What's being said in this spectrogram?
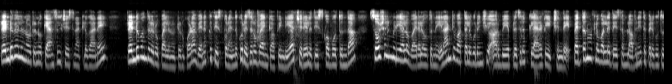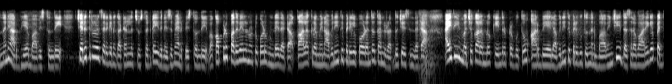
రెండు వేల నోటును క్యాన్సిల్ చేసినట్లుగానే రెండు వందల రూపాయల నోటును కూడా వెనక్కి తీసుకునేందుకు రిజర్వ్ బ్యాంక్ ఆఫ్ ఇండియా చర్యలు తీసుకోబోతుందా? సోషల్ మీడియాలో వైరల్ అవుతున్న ఇలాంటి వార్తల గురించి ఆర్బీఐ ప్రజలకు క్లారిటీ ఇచ్చింది. పెద్ద నోట్ల వల్లే దేశంలో అవినీతి పెరుగుతుందని ఆర్బీఐ భావిస్తుంది. చరిత్రలో జరిగిన ఘటనలు చూస్తుంటే ఇది నిజమే అనిపిస్తుంది. ఒకప్పుడు పదివేల నోటు కూడా ఉండేదట. కాలక్రమేణా అవినీతి పెరిగిపోవడంతో దాన్ని రద్దు చేసిందట. అయితే ఈ మధ్యకాలంలో కేంద్ర ప్రభుత్వం ఆర్బీఐలో అవినీతి పెరుగుతుందని భావించి దశల వారీగా పెద్ద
